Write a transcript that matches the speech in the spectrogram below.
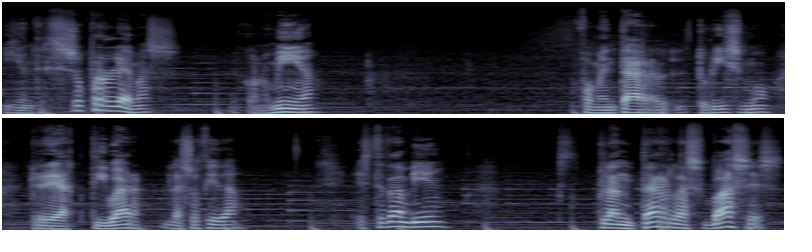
Y entre esos problemas, economía, fomentar el turismo, reactivar la sociedad, está también plantar las bases,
